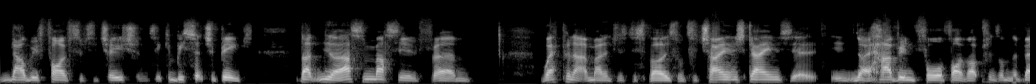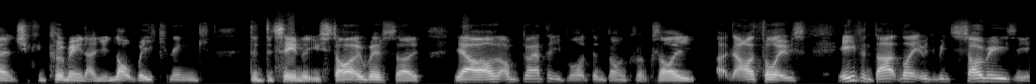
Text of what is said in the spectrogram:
now with five substitutions it can be such a big that you know that's a massive um, weapon at a manager's disposal to change games. You know, having four or five options on the bench, you can come in and you're not weakening the, the team that you started with. So yeah, I, am glad that you brought Dendoncker because I. I thought it was even that like it would have been so easy.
